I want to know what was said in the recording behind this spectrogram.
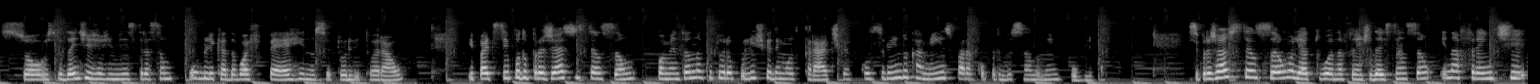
sou estudante de administração pública da UFPR no setor litoral e participo do projeto de extensão Fomentando a Cultura Política Democrática, construindo caminhos para a coprodução do bem público. Esse projeto de extensão ele atua na frente da extensão e na frente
